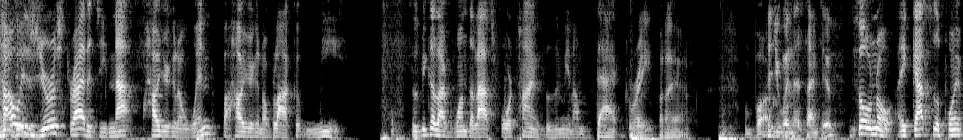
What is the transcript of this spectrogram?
how is your strategy not how you're going to win, but how you're going to block me? Just because I've won the last four times doesn't mean I'm that great, but I am. But Did you win this time too? so no, it got to the point.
